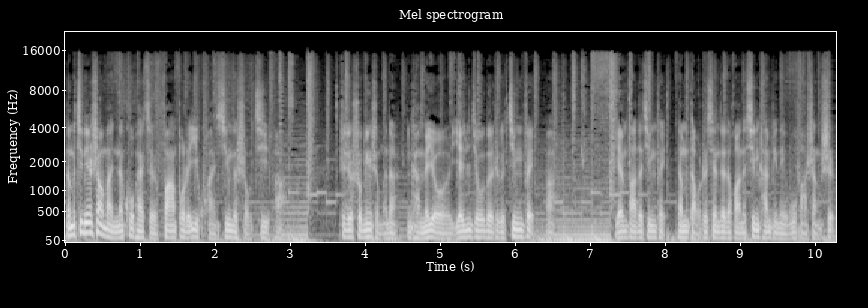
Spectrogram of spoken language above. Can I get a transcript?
那么今年上半年呢，酷派只发布了一款新的手机啊，这就说明什么呢？你看，没有研究的这个经费啊，研发的经费，那么导致现在的话呢，新产品呢也无法上市。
